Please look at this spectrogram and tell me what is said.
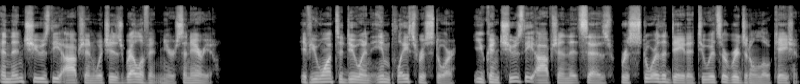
and then choose the option which is relevant in your scenario. If you want to do an in-place restore, you can choose the option that says Restore the data to its original location.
